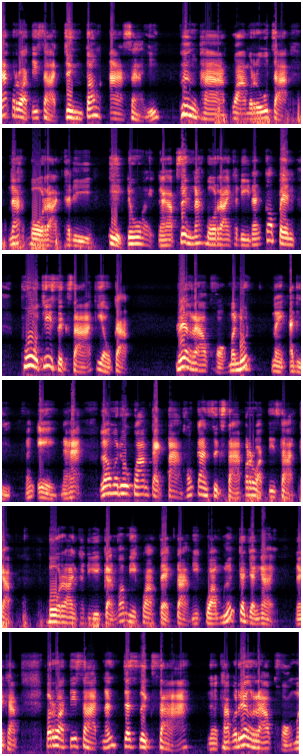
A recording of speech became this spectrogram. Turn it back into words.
นักประวัติศาสตร์จึงต้องอาศัยพึ่งพาความรู้จากนักโบราณคดีอีกด้วยนะครับ ซึ่งนักโบราณคดีนั้นก็เป็นผู้ที่ศึกษาเกี่ยวกับเรื่องราวของมนุษย์ในอดีตนั่นเองนะฮะเรามาดูความแตกต่างของการศึกษาประวัติศาสตร์กับ โบราณคดีกันว่ามีความแตกต่างมีความเหมือนกันยังไงนะครับ ประวัติศาสตร์นั้นจะศึกษานะครับเรื่องราวของม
